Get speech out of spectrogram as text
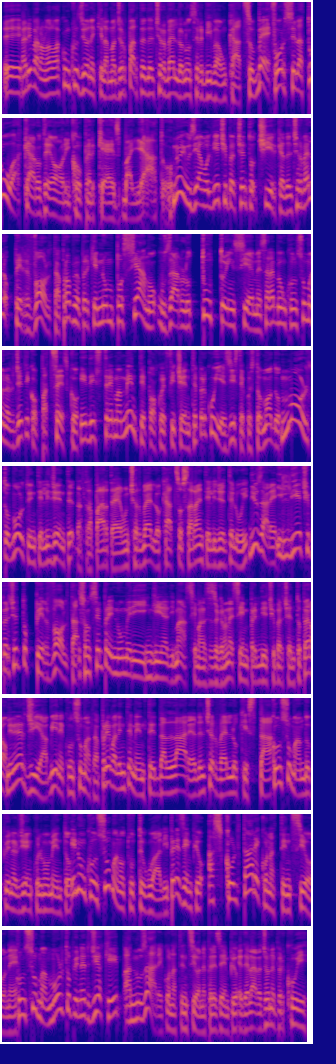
Eh, arrivarono alla conclusione che la maggior parte del cervello non serviva a un cazzo. Beh, forse la tua, caro teorico, perché è sbagliato. Noi usiamo il 10% circa del cervello per volta, proprio perché non possiamo usarlo tutto insieme, sarebbe un consumo energetico pazzesco ed estremamente poco efficiente, per cui esiste questo modo molto molto intelligente, d'altra parte è un cervello, cazzo sarà intelligente lui, di usare il 10% per volta. Sono sempre i numeri in linea di massima, nel senso che non è sempre il 10%, però l'energia viene consumata prevalentemente dall'area del cervello che sta consumando più energia in quel momento e non consumano tutte uguali. Per esempio, ascoltare con attenzione consuma molto più energia che annusare con attenzione, per esempio, ed è la ragione per cui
